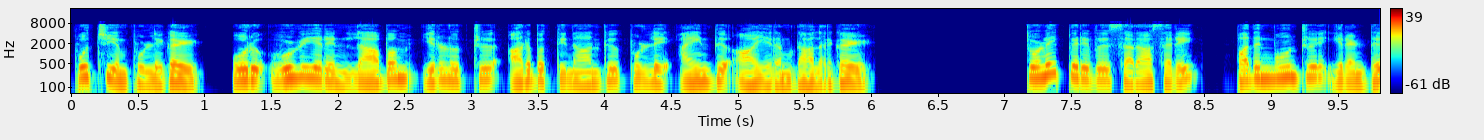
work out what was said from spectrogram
பூஜ்ஜியம் புள்ளிகள். ஒரு ஊழியரின் லாபம் இருநூற்று அறுபத்தி நான்கு புள்ளி ஐந்து ஆயிரம் டாலர்கள். துணைப்பிரிவு சராசரி பதிமூன்று இரண்டு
